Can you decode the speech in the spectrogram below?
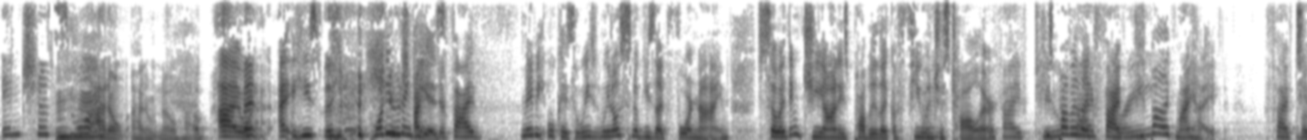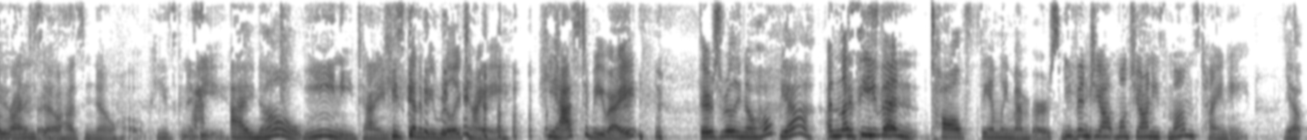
inches small. I don't I don't know how. I, but I he's. What do you think he is? diff- Five. Maybe okay. So we we know Snooki's like four nine. So I think Gianni's probably like a few inches taller. five two. He's probably like five five. He's probably like my height. Five two. Lorenzo three. has no hope. He's going to be I know. teeny tiny. He's going to be really tiny. He has to be, right? There's really no hope, yeah. unless he's even- got tall family members. Maybe. even Gian, well Gianni's mom's tiny. Yep.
